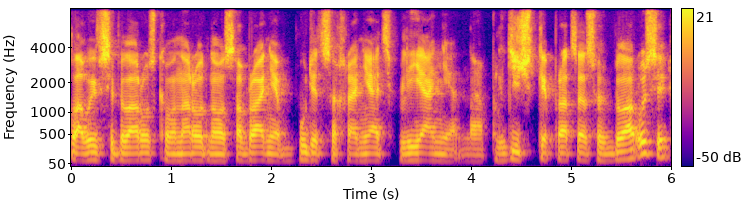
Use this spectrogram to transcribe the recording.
главы Всебелорусского народного собрания будет сохранять влияние на политические процессы в Беларуси,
